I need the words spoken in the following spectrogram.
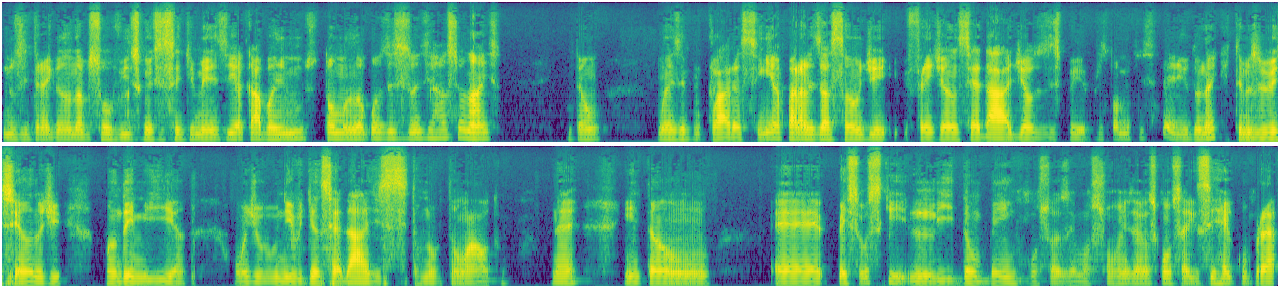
nos entregando absorvidos com esses sentimentos e acabamos tomando algumas decisões irracionais. Então, um exemplo claro assim é a paralisação de frente à ansiedade e ao desespero, principalmente nesse período, né, que temos vivenciando de pandemia, onde o nível de ansiedade se tornou tão alto, né? Então, é, pessoas que lidam bem com suas emoções, elas conseguem se recuperar,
